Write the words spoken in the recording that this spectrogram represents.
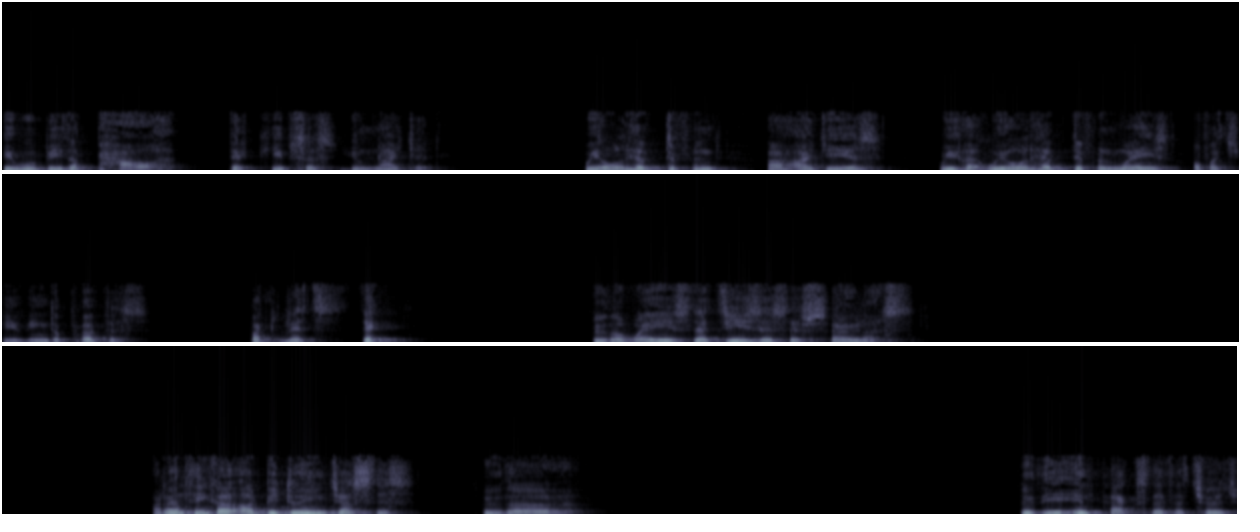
he will be the power that keeps us united. We all have different uh, ideas. We, ha- we all have different ways of achieving the purpose. But let's stick to the ways that Jesus has shown us. I don't think I'd be doing justice to the to the impacts that the church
